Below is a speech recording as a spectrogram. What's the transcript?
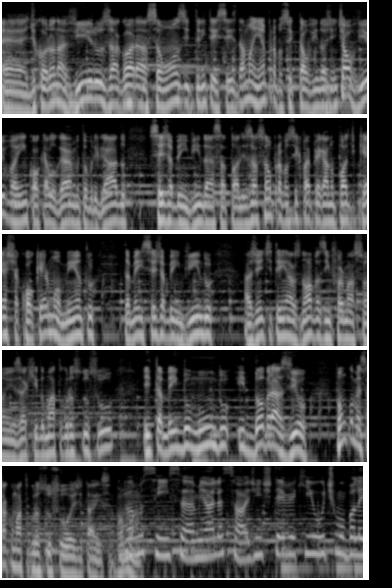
é, de coronavírus. Agora são 11h36 da manhã. Para você que está ouvindo a gente ao vivo aí em qualquer lugar, muito obrigado. Seja bem-vindo a essa atualização. Para você que vai pegar no podcast a qualquer momento, também seja bem-vindo. A gente tem as novas informações aqui do Mato Grosso do Sul e também do mundo e do Brasil. Vamos começar com o Mato Grosso do Sul hoje, Thaís. Vamos, Vamos sim, Sami. Olha só, a gente teve aqui o último boletim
